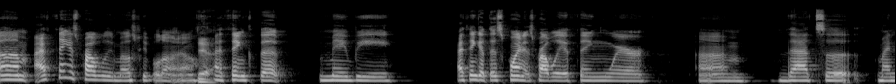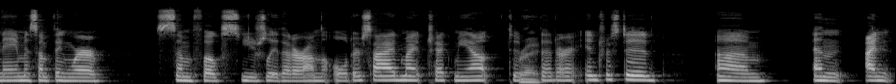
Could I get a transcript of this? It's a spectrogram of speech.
Um, I think it's probably most people don't know. Yeah. I think that maybe, I think at this point it's probably a thing where, um, that's a my name is something where some folks usually that are on the older side might check me out to, Right. that are interested. Um, and I,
